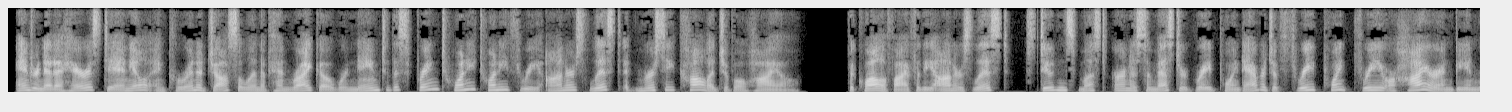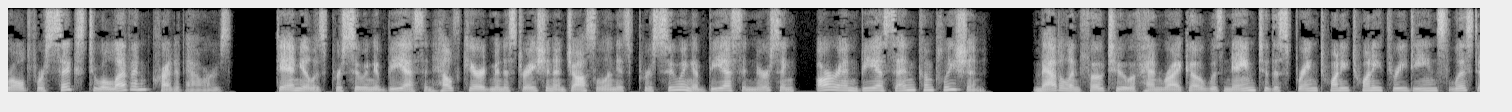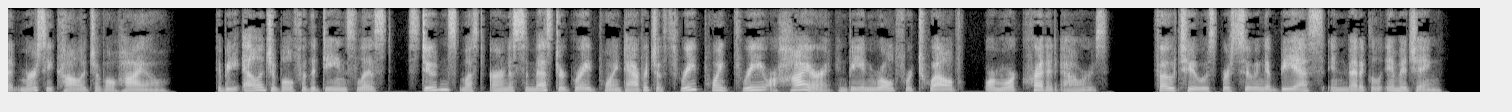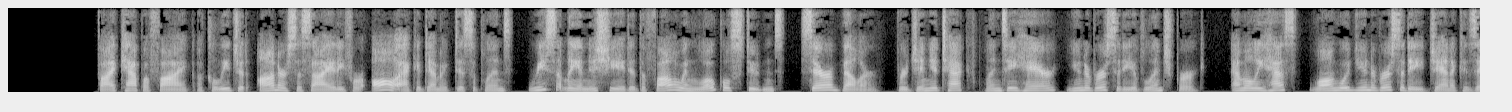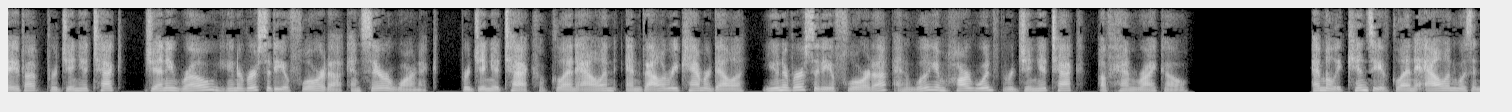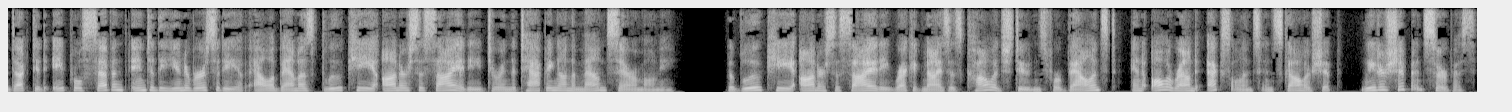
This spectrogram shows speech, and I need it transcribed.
Andrenetta Harris Daniel and Corinna Josselyn of Henrico were named to the Spring 2023 Honors List at Mercy College of Ohio. To qualify for the honors list, students must earn a semester grade point average of 3.3 or higher and be enrolled for 6 to 11 credit hours. Daniel is pursuing a BS in Healthcare Administration and Josselyn is pursuing a BS in Nursing, RN BSN completion. Madeleine Foteu of Henrico was named to the Spring 2023 Dean's List at Mercy College of Ohio. To be eligible for the Dean's List, students must earn a semester grade point average of 3.3 or higher and be enrolled for 12 or more credit hours. Foteu is pursuing a BS in Medical Imaging. Phi Kappa Phi, a collegiate honor society for all academic disciplines, recently initiated the following local students Sarah Beller, Virginia Tech, Lindsay Hare, University of Lynchburg, Emily Hess, Longwood University, Janica Zava, Virginia Tech, Jenny Rowe, University of Florida, and Sarah Warnick, Virginia Tech of Glen Allen, and Valerie Camardella, University of Florida, and William Harwood, Virginia Tech, of Henrico. Emily Kinsey of Glen Allen was inducted April 7 into the University of Alabama's Blue Key Honor Society during the tapping on the mound ceremony. The Blue Key Honor Society recognizes college students for balanced and all around excellence in scholarship, leadership, and service.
